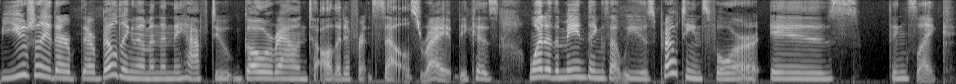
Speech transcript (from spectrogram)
usually they're they're building them and then they have to go around to all the different cells, right? Because one of the main things that we use proteins for is things like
